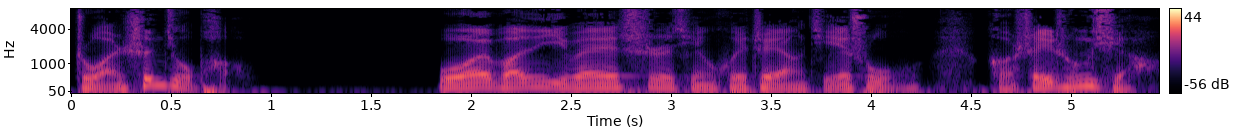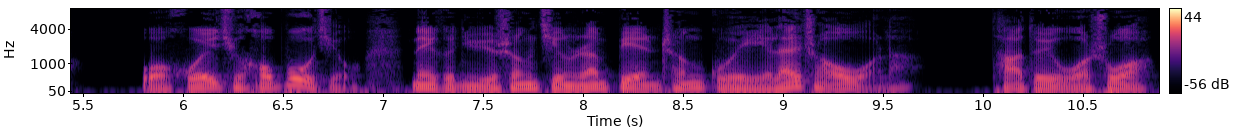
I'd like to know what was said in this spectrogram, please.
转身就跑。我本以为事情会这样结束，可谁成想。我回去后不久，那个女生竟然变成鬼来找我了。她对我说：“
